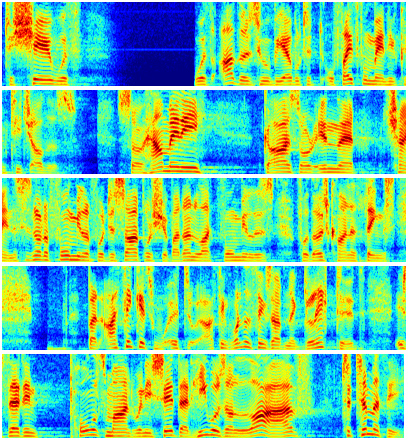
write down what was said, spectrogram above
to share with, with others who will be able to, or faithful men who can teach others. So, how many guys are in that chain? This is not a formula for discipleship. I don't like formulas for those kind of things. But I think, it's, it, I think one of the things I've neglected is that in Paul's mind, when he said that, he was alive to Timothy.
